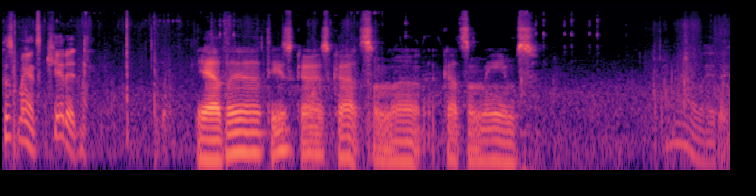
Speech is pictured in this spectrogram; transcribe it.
This man's kidded. Yeah, the these guys got some uh got some memes. Yeah, they do.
